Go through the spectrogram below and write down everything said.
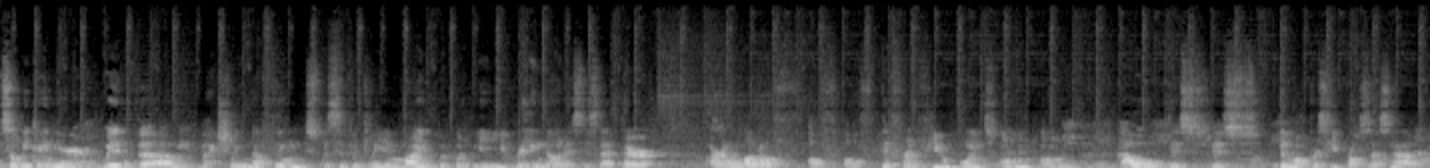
So we came here with um, actually nothing specifically in mind, but what we really noticed is that there are a lot of, of, of different viewpoints on, on how this, this democracy process now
